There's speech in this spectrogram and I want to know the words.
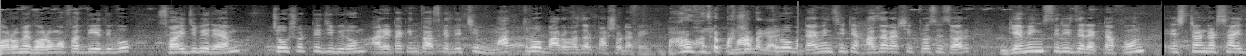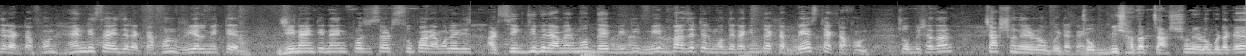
গরমে গরম অফার দিয়ে দিব ছয় জিবি র্যাম চৌষট্টি জিবি রোম আর এটা কিন্তু আজকে দিচ্ছি মাত্র বারো হাজার পাঁচশো টাকায়। বারো হাজার মাত্র ডায়মেনসিটি হাজার আশি প্রসেসর গেমিং সিরিজের একটা ফোন স্ট্যান্ডার্ড সাইজের একটা ফোন হ্যান্ডি সাইজের একটা phone Realme ten G ninety nine processor super AMOLED আর সিক্স জিবি র্যামের মধ্যে মিডি মিড বাজেটের মধ্যে এটা কিন্তু একটা বেস্ট একটা ফোন চব্বিশ হাজার চারশো নিরানব্বই টাকায়। চব্বিশ হাজার চারশো নিরানব্বই টাকায়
